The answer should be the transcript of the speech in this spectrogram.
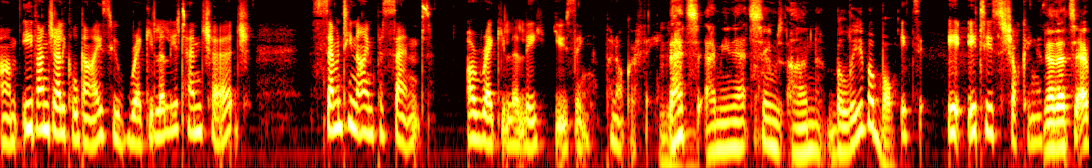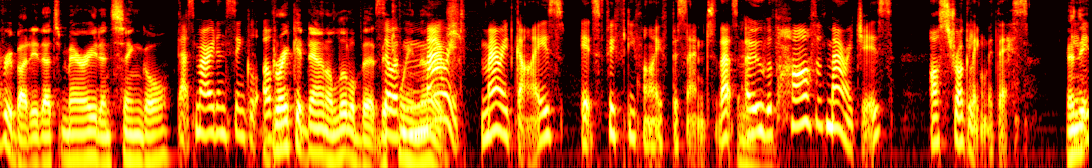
um, evangelical guys who regularly attend church, 79% are regularly using pornography. Mm-hmm. That's, I mean, that seems unbelievable. It's, it, it is shocking. Now, it? that's everybody. That's married and single. That's married and single. Of, Break it down a little bit so between of married, those. married guys, it's 55%. That's mm. over half of marriages are struggling with this. And the,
